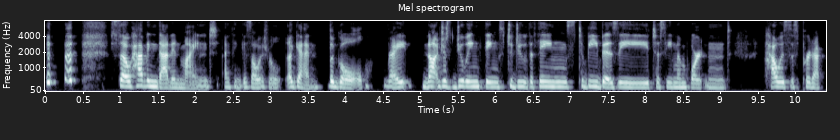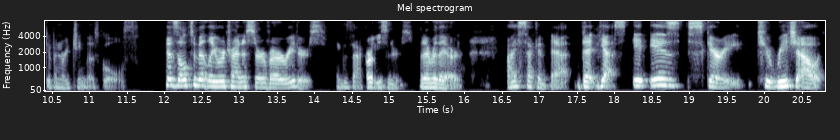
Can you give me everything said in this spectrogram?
so having that in mind, I think is always real again, the goal, right? Not just doing things to do the things, to be busy, to seem important. How is this productive in reaching those goals? Because ultimately we're trying to serve our readers. Exactly. Our listeners, whatever they are. I second that. That yes, it is scary to reach out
